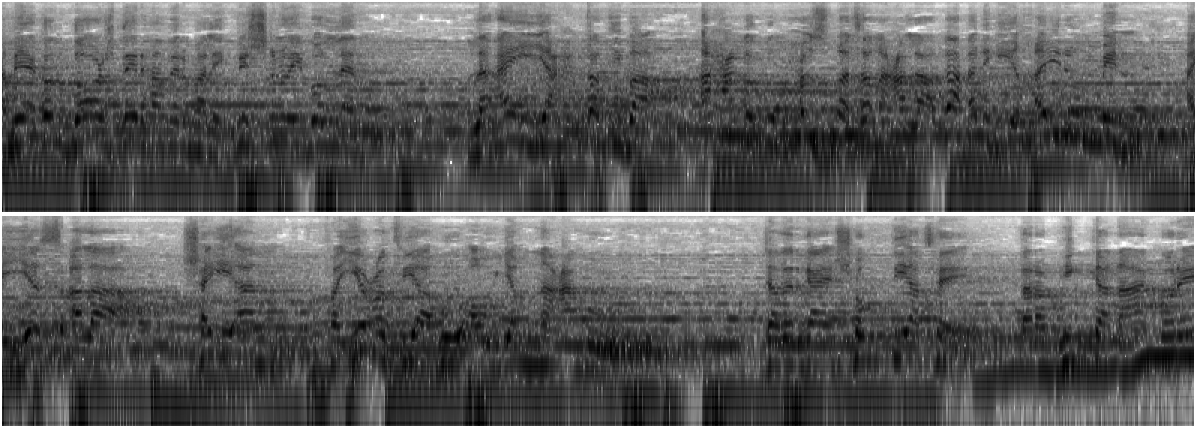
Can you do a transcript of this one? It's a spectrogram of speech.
আমি এখন দশ দেড় হামের মালিক। বিষ্ণুই বললেন আলা যাদের গায়ে শক্তি আছে, তারা ভিক্ষা না করে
